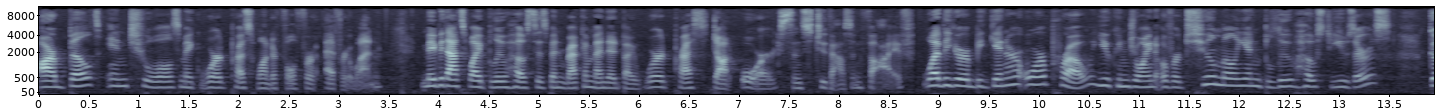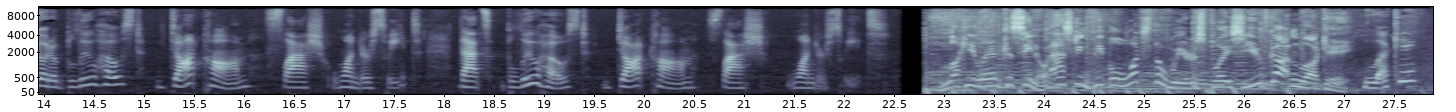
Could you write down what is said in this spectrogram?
Our built in tools make WordPress wonderful for everyone. Maybe that's why Bluehost has been recommended by WordPress.org since 2005. Whether you're a beginner or a pro, you can join over 2 million Bluehost users. Go to bluehost.com slash Wondersuite. That's bluehost.com slash Wondersuite. Lucky Land Casino asking people what's the weirdest place you've gotten lucky? Lucky?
